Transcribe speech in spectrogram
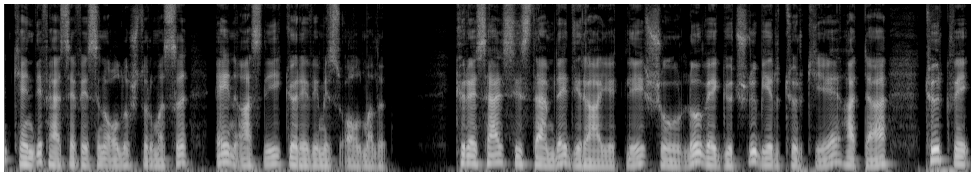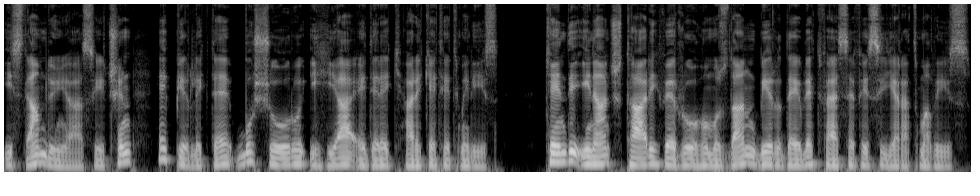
kendi felsefesini oluşturması en asli görevimiz olmalı. Küresel sistemde dirayetli, şuurlu ve güçlü bir Türkiye, hatta Türk ve İslam dünyası için hep birlikte bu şuuru ihya ederek hareket etmeliyiz. Kendi inanç, tarih ve ruhumuzdan bir devlet felsefesi yaratmalıyız.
